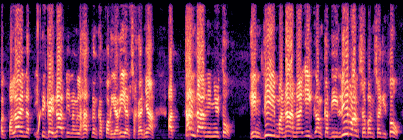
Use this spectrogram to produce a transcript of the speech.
Pagpalain at ipigay natin ang lahat ng kapangyarihan sa Kanya. At tandaan ninyo ito, hindi mananaig ang kadiliman sa bansang ito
